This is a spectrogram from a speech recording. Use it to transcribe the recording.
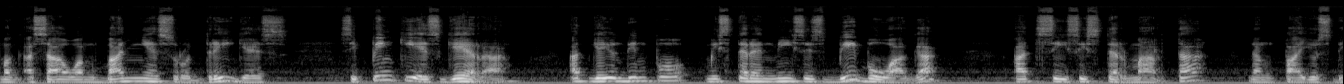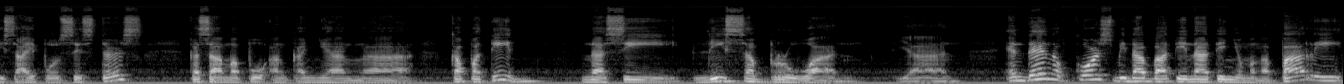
mag-asawang Banyes Rodriguez, si Pinky Esguera, at gayon din po Mr. and Mrs. Bibowaga at si Sister Marta ng Pius Disciple Sisters kasama po ang kanyang uh, kapatid na si Lisa Bruan. Yan. And then of course, binabati natin yung mga pari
